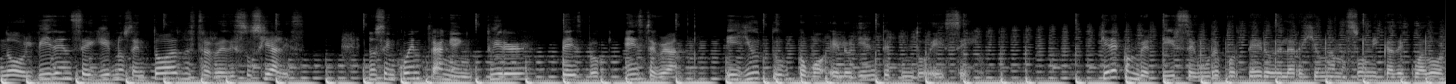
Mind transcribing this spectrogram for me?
No olviden seguirnos en todas nuestras redes sociales. Nos encuentran en Twitter, Facebook, Instagram y YouTube como eloriente.es. ¿Quiere convertirse en un reportero de la región amazónica de Ecuador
